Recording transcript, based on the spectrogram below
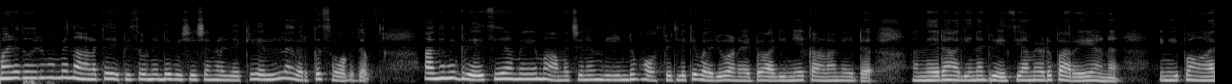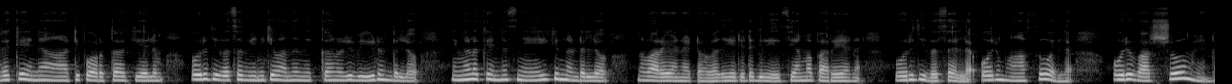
മഴ തോരും മുമ്പേ നാളത്തെ എപ്പിസോഡിന്റെ വിശേഷങ്ങളിലേക്ക് എല്ലാവർക്കും സ്വാഗതം. അങ്ങനെ ഗ്രേസി അമ്മയും മാമച്ചനും വീണ്ടും ഹോസ്പിറ്റലിലേക്ക് വരുവാണ് കേട്ടോ അലീനയെ കാണാനായിട്ട്. അന്നേരം അലീന ഗ്രേസി അമ്മയോട് പറയുകയാണ് ഇനിയിപ്പോൾ ആരൊക്കെ എന്നെ ആട്ടി പുറത്താക്കിയാലും ഒരു ദിവസം എനിക്ക് വന്ന് നിൽക്കാൻ ഒരു വീടുണ്ടല്ലോ നിങ്ങളൊക്കെ എന്നെ സ്നേഹിക്കുന്നുണ്ടല്ലോ എന്ന് പറയാണ് കേട്ടോ. അത് കേട്ടിട്ട് ഗ്രേസി അമ്മ പറയാണ് ഒരു ദിവസമല്ല ഒരു മാസവും അല്ല ഒരു വർഷവും വേണ്ട.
